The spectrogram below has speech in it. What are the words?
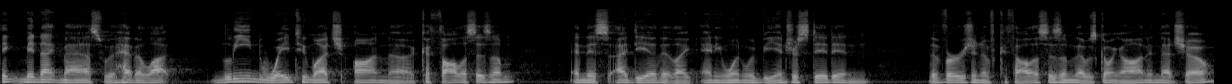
think Midnight Mass had a lot leaned way too much on uh, Catholicism and this idea that like anyone would be interested in the version of Catholicism that was going on in that show.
